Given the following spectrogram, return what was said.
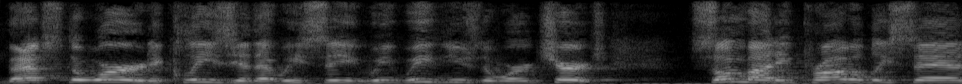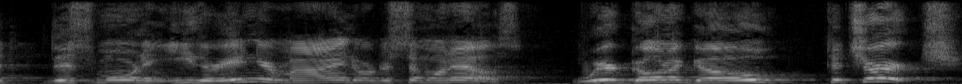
That's the word, ecclesia, that we see. We, we use the word church. Somebody probably said this morning, either in your mind or to someone else, we're going to go to church.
